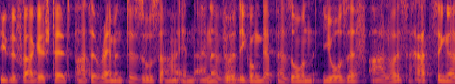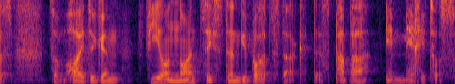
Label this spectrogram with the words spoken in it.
Diese Frage stellt Pater Raymond de Sousa in einer Würdigung der Person Josef Alois Ratzingers zum heutigen 94. Geburtstag des Papa Emeritus.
